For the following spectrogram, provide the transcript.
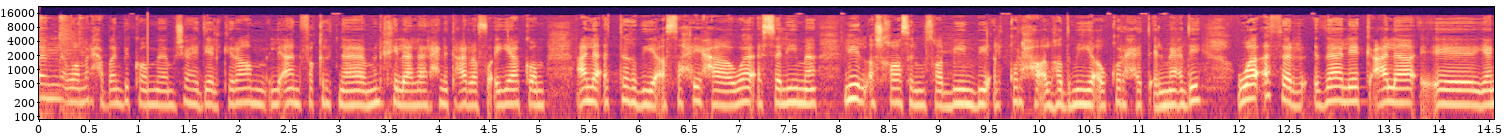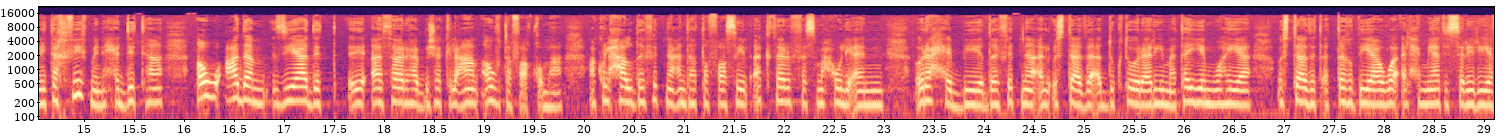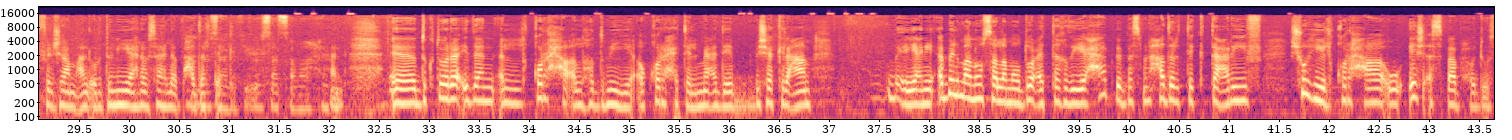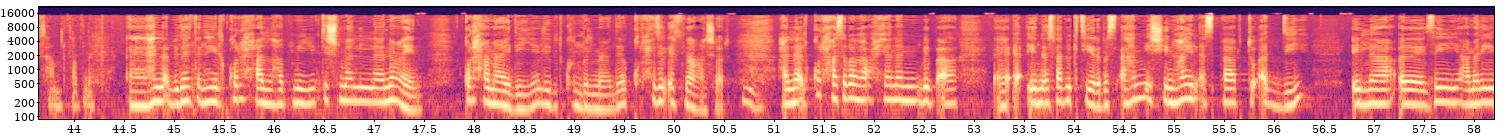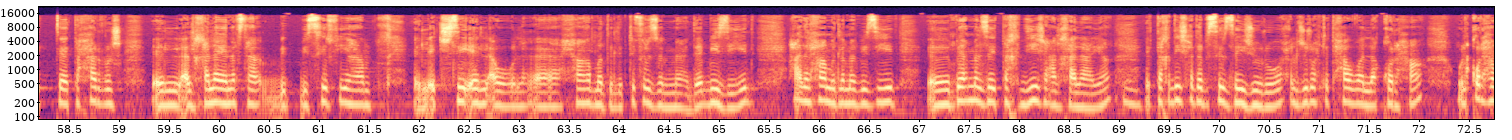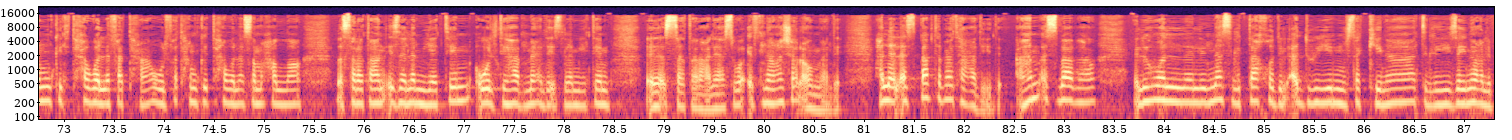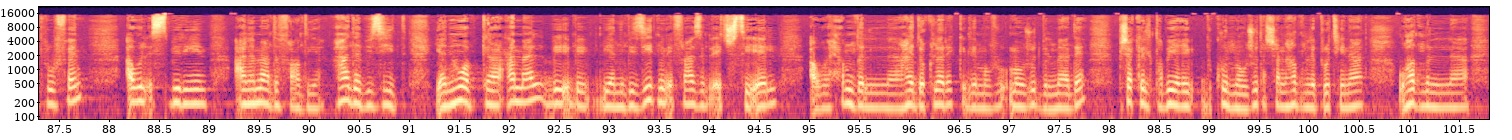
أهلا ومرحبا بكم مشاهدي الكرام. الآن فقرتنا من خلالها رح نتعرف وإياكم على التغذية الصحيحة والسليمة للأشخاص المصابين بالقرحة الهضمية أو قرحة المعدة وأثر ذلك على يعني تخفيف من حدتها أو عدم زيادة آثارها بشكل عام أو تفاقمها. على كل حال ضيفتنا عندها تفاصيل أكثر فاسمحوا لي أن أرحب بضيفتنا الأستاذة الدكتورة ريما تيم وهي أستاذة التغذية والحميات السريرية في الجامعة الأردنية. أهلا وسهلا بحضرتك. أهلا أستاذ صباح. دكتورة اذا القرحة الهضمية أو قرحة المعدة بشكل عام يعني قبل ما نوصل لموضوع التغذية حابة بس من حضرتك تعريف شو هي القرحة وإيش أسباب حدوثها من فضلك؟ هلأ بداية هي القرحة الهضمية بتشمل نوعين قرحة معدية اللي بتكون بالمعدة وقرحة الاثنى عشر. نعم. هلأ القرحة سببها أحيانا بيبقى يعني أسباب كثيره بس أهم شيء إنه هاي الأسباب تؤدي إلى زي عملية تحرش الخلايا نفسها بيصير فيها الاتش سي ال أو الحامض اللي بتفرزه المعدة بيزيد. هذا الحامض لما بيزيد بيعمل زي تخديش على الخلايا. التخديش هذا بيصير زي جروح. الجروح تتحول لقرحة والقرحة ممكن تتحول لفتحة والفتحة ممكن تتحول لا سمح الله لسرطان إذا لم يتم والتهاب معدة إذا لم يتم السيطرة عليها سواء 12 أو معدة. هلا الأسباب تبعتها عديدة. أهم أسبابها اللي هو الناس اللي بتاخذ الأدوية المسكنات اللي هي زي نوع البروفين أو الاسبرين على معدة فاضية. هذا بيزيد يعني هو كعمل بي يعني بيزيد من إفراز الاتش سي ال أو حمض الهيدروكلوريك اللي موجود بالمعدة. بشكل طبيعي بيكون موجود عشان هضم البروتينات وهضم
